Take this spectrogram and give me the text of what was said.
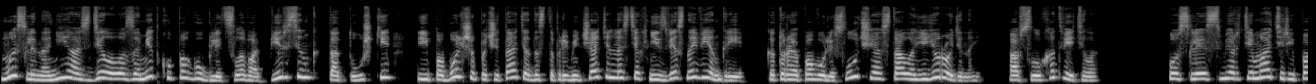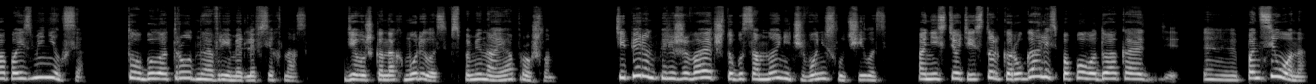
Мысленно Ния сделала заметку погуглить слова «пирсинг», «татушки» и побольше почитать о достопримечательностях неизвестной Венгрии, которая по воле случая стала ее родиной, а вслух ответила. После смерти матери папа изменился. То было трудное время для всех нас. Девушка нахмурилась, вспоминая о прошлом. Теперь он переживает, чтобы со мной ничего не случилось. Они с тетей столько ругались по поводу ака э, пансиона.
